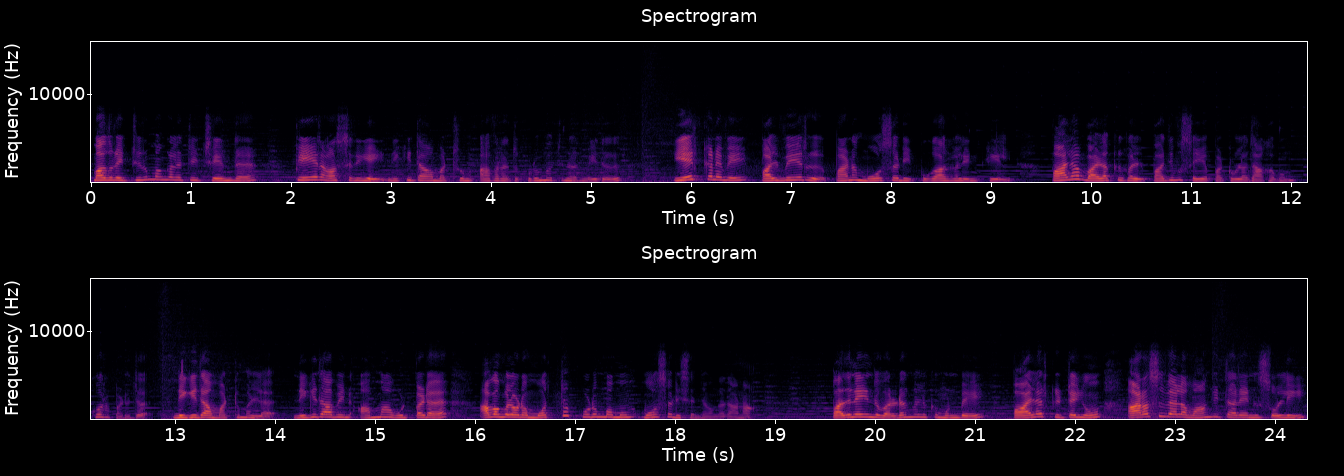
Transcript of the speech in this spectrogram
மதுரை திருமங்கலத்தைச் சேர்ந்த பேராசிரியை நிகிதா மற்றும் அவரது குடும்பத்தினர் மீது ஏற்கனவே பல்வேறு பண மோசடி புகார்களின் கீழ் பல வழக்குகள் பதிவு செய்யப்பட்டுள்ளதாகவும் கூறப்படுது. நிகிதா மட்டுமல்ல நிகிதாவின் அம்மா உட்பட அவங்களோட மொத்த குடும்பமும் மோசடி செஞ்சவங்க தானா? பதினைந்து வருடங்களுக்கு முன்பே பலர்கிட்டையும் அரசு வேலை வாங்கி தரேன்னு சொல்லி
